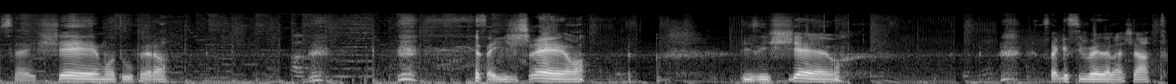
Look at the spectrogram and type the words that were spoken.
Sei scemo tu però. sei scemo. Ti sei scemo. Sai che si vede la chat.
